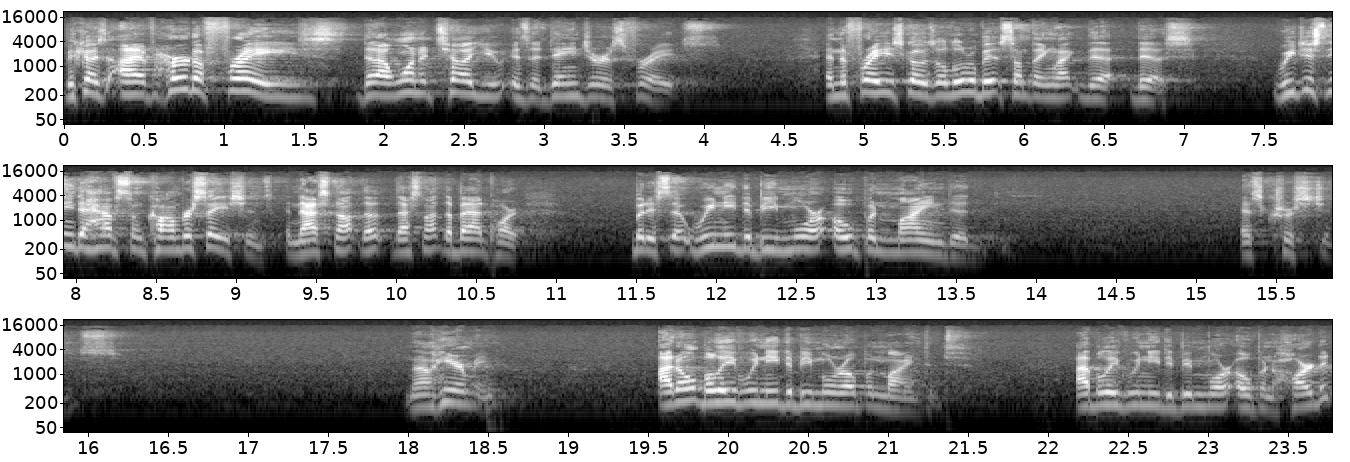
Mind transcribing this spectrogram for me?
Because I've heard a phrase that I want to tell you is a dangerous phrase. And the phrase goes a little bit something like this We just need to have some conversations. And that's not the, that's not the bad part. But it's that we need to be more open minded as Christians. Now, hear me. I don't believe we need to be more open minded. I believe we need to be more open hearted.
